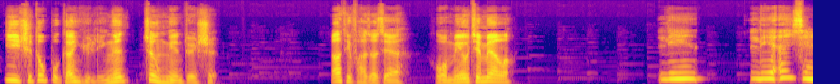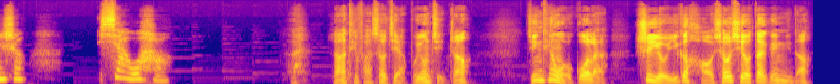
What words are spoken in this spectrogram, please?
一直都不敢与林恩正面对视。拉提法小姐，我们又见面了。林林恩先生，下午好。哎，拉提法小姐不用紧张，今天我过来是有一个好消息要带给你的。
